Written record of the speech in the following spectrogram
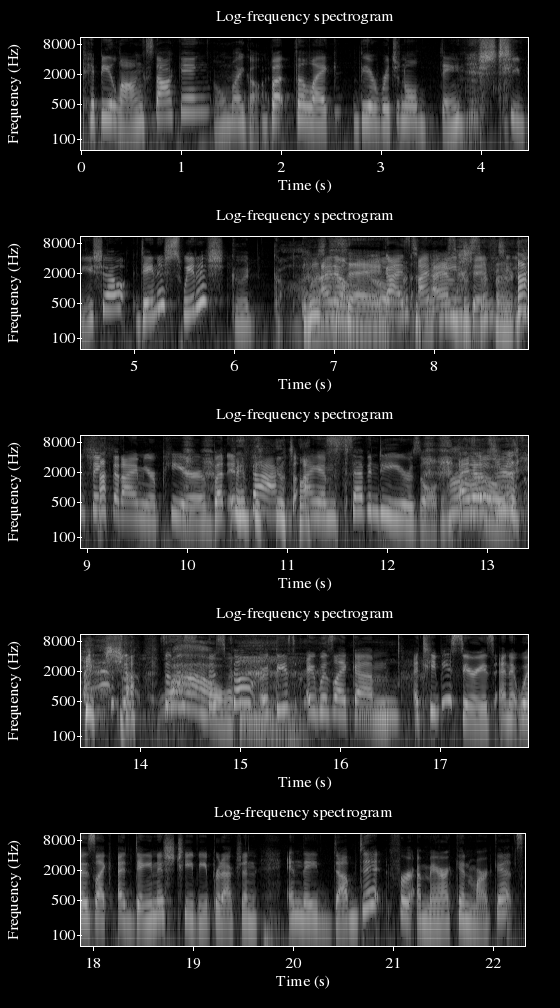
Pippi Longstocking, Oh my god. but the like the original Danish TV show, Danish Swedish. good god. Who's I to know, say? guys. That's I'm very ancient. specific. You think that I am your peer, but in fact, I am 70 years old. I know it's really shocking. So Wow. This, this film, or these, it was like um, a TV series, and it was like a Danish TV production, and they dubbed it for American markets.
